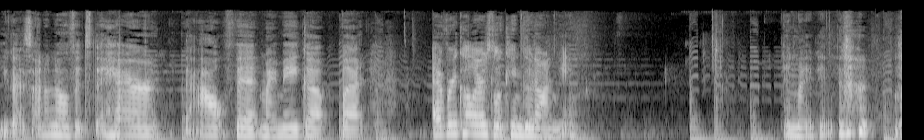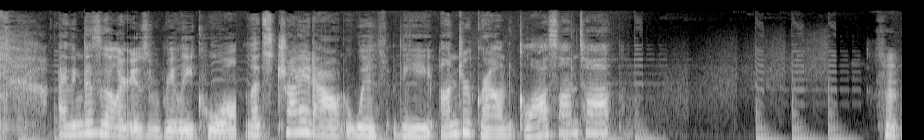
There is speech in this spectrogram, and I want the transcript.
You guys, I don't know if it's the hair, outfit, my makeup, but every color is looking good on me. In my opinion. I think this color is really cool. Let's try it out with the underground gloss on top. Hmm.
